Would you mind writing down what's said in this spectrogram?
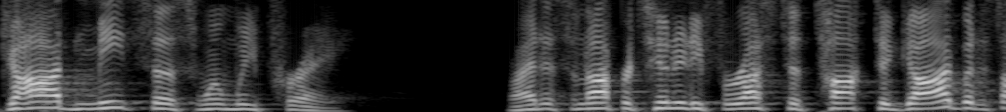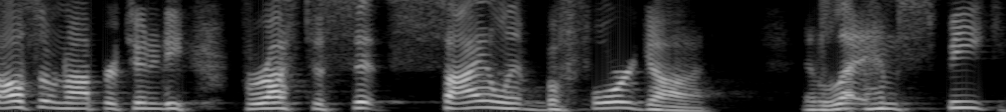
God meets us when we pray, right? It's an opportunity for us to talk to God, but it's also an opportunity for us to sit silent before God and let Him speak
